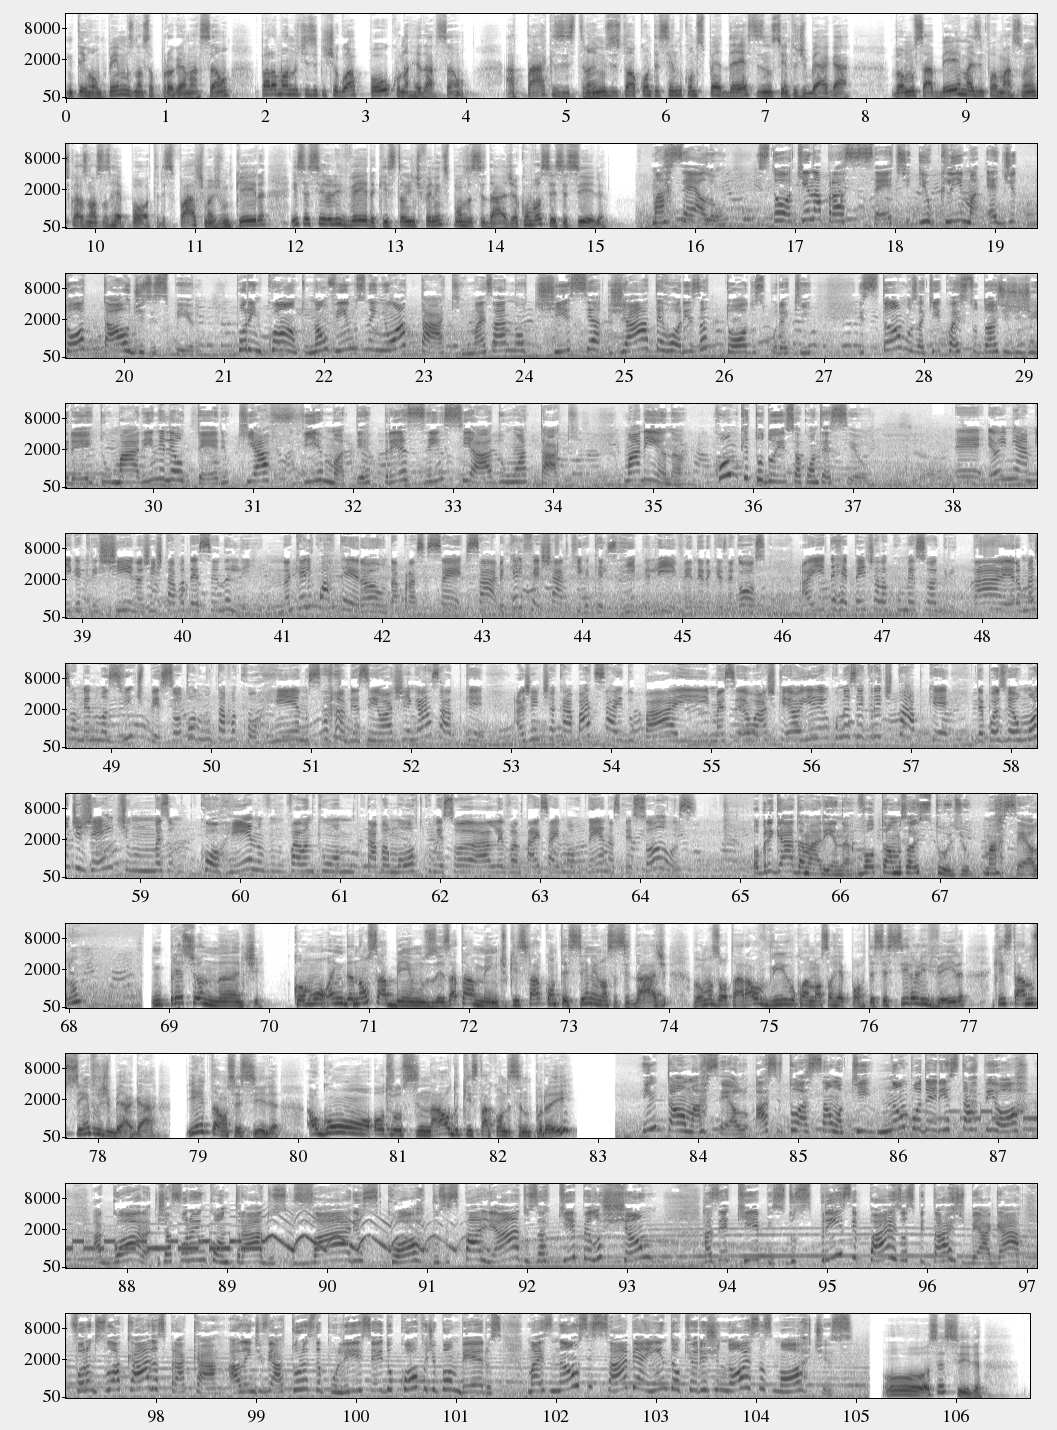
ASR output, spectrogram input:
Interrompemos nossa programação para uma notícia que chegou há pouco na redação. Ataques estranhos estão acontecendo com os pedestres no centro de BH. Vamos saber mais informações com as nossas repórteres Fátima Junqueira e Cecília Oliveira, que estão em diferentes pontos da cidade. É com você, Cecília. Marcelo, estou aqui na Praça 7 e o clima é de total desespero. Por enquanto, não vimos nenhum ataque, mas a notícia já aterroriza todos por aqui. Estamos aqui com a estudante de direito Marina Eleutério, que afirma ter presenciado um ataque. Marina, como que tudo isso aconteceu? É, eu e minha amiga Cristina, a gente tava descendo ali, naquele quarteirão da Praça 7, sabe? Aquele fechado que fica aqueles hippies ali, vendendo aqueles negócios. Aí, de repente, ela começou a gritar, era mais ou menos umas 20 pessoas, todo mundo tava correndo, sabe? Assim, eu achei engraçado, porque a gente tinha acabado de sair do bar, e, mas eu acho que... Aí eu comecei a acreditar, porque depois veio um monte de gente, um, mas, correndo, falando que um homem tava morto, começou a levantar e sair mordendo as pessoas. Obrigada, Marina. Voltamos ao estúdio. Marcelo. Impressionante! Como ainda não sabemos exatamente o que está acontecendo em nossa cidade, vamos voltar ao vivo com a nossa repórter Cecília Oliveira, que está no centro de BH. E então, Cecília, algum outro sinal do que está acontecendo por aí? Então, Marcelo, a situação aqui não poderia estar pior. Agora já foram encontrados vários corpos espalhados aqui pelo chão. As equipes dos principais hospitais de BH foram deslocadas para cá, além de viaturas da polícia e do corpo de bombeiros, mas não se sabe ainda o que originou essas mortes. Ô, Cecília,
